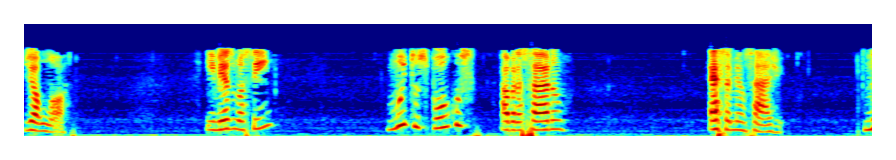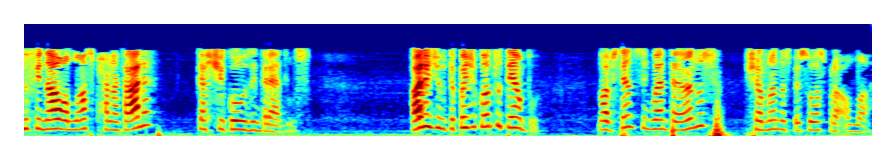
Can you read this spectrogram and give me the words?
de Allah. E mesmo assim, muitos poucos abraçaram essa mensagem. No final, Allah subhanahu wa ta'ala castigou os incrédulos. Olha, depois de quanto tempo? 950 anos chamando as pessoas para Allah.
